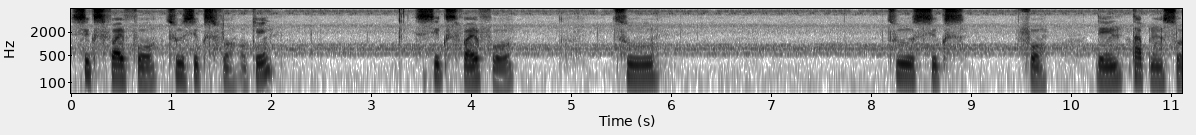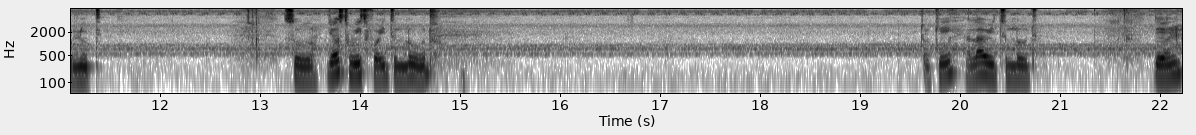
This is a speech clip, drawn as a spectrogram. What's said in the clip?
Six five four two six four okay? Six five four two 264 then tap on submit. So just wait for it to load. Okay allow it to load. Then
